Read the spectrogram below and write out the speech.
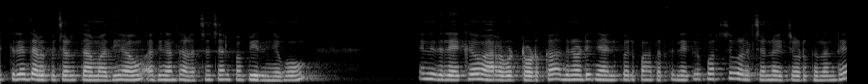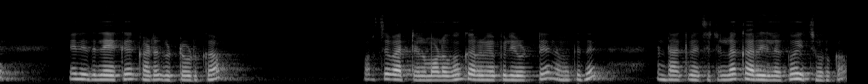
ഇത്രയും തിളപ്പിച്ചെടുത്താൽ മതിയാവും. അധികം തിളച്ചാൽ ചിലപ്പോൾ പിരിഞ്ഞു പോവും. ഇനി ഇതിലേക്ക് വറവിട്ട് കൊടുക്കുക അതിനോട് ഞാനിപ്പോൾ ഒരു പാത്രത്തിലേക്ക് കുറച്ച് വെളിച്ചെണ്ണ ഒഴിച്ച് കൊടുക്കുന്നുണ്ട്. ഇനി ഇതിലേക്ക് കടുക് ഇട്ട് കൊടുക്കാം. കുറച്ച് വറ്റൽമുളകും കറിവേപ്പിലയും ഇട്ട് നമുക്കിത് ഉണ്ടാക്കി വെച്ചിട്ടുള്ള കറിയിലേക്ക് ഒഴിച്ച് കൊടുക്കാം.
